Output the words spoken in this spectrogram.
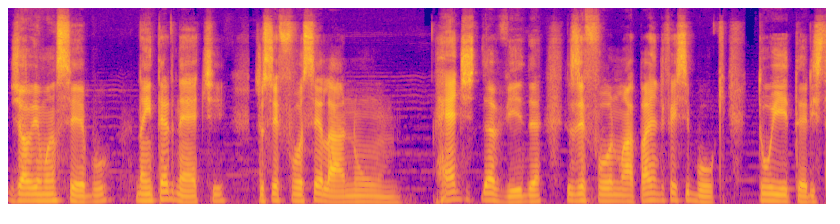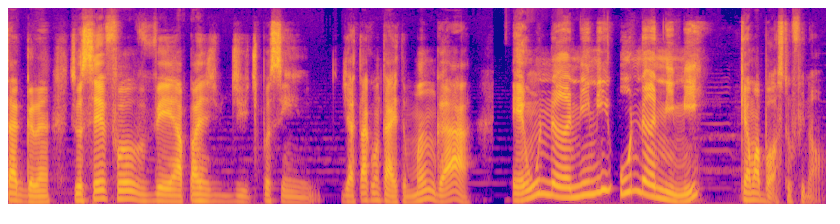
jovem mancebo, na internet, se você for, sei lá, num Reddit da vida, se você for numa página de Facebook, Twitter, Instagram, se você for ver a página de, tipo assim, de Attack on Titan, mangá, é unânime, unânime, que é uma bosta o final.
